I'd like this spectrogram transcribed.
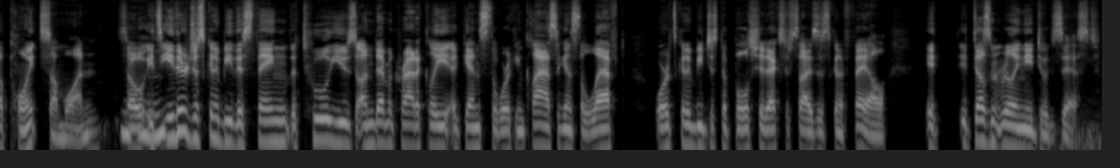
appoint someone. So it's mm-hmm. either just going to be this thing, the tool used undemocratically against the working class, against the left, or it's going to be just a bullshit exercise that's going to fail it it doesn't really need to exist.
